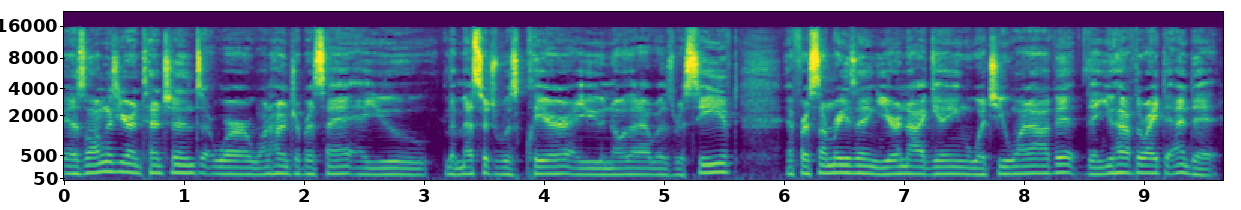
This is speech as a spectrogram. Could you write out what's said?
As long as your intentions were 100 percent and you the message was clear and you know that it was received, and for some reason you're not getting what you want out of it, then you have the right to end it.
